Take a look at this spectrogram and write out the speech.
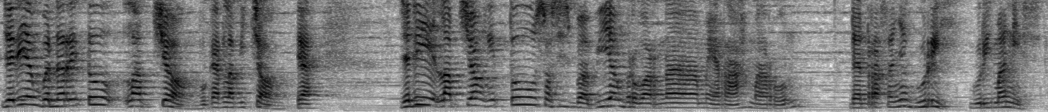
Jadi yang benar itu lapjong, bukan lapicong ya. Jadi lapchong itu sosis babi yang berwarna merah marun dan rasanya gurih, gurih manis.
